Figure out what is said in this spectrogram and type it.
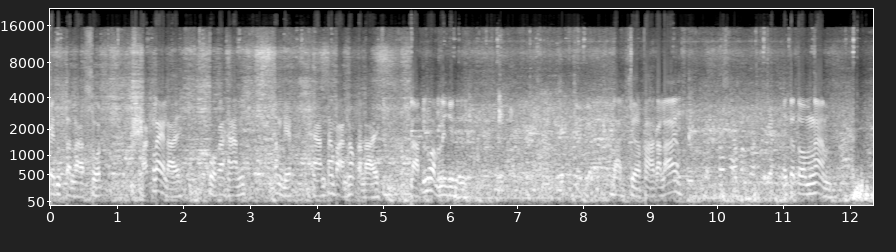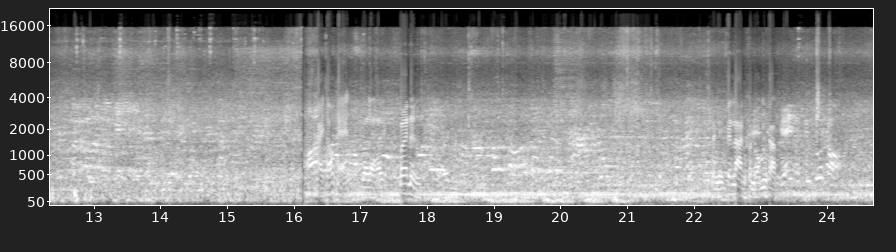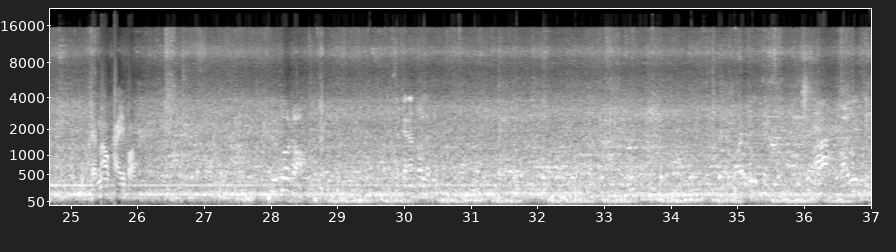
เป็นตลาดสดผักไล่หลายพวกอาหารสำเร็จอาหารทางบ้านนอกกหลายตลาดร่วมเลยอยู่นี่บ้านเสือผ้ากะหลายไอ้ตัวโตมงามไข่ท้องแข็งตัวอะไรครับเบอร์หนึ่งอันนี้เป็นร้านขนมครับแต่เมาไข่ก่อน channel tôi là được à, có gì thì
